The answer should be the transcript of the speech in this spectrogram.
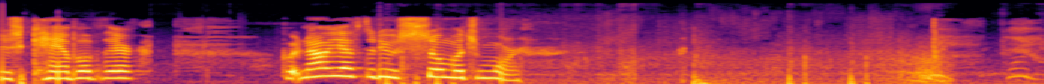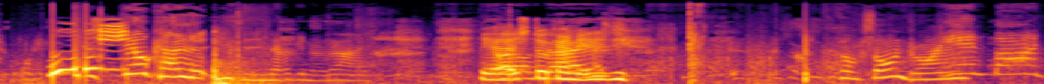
just camp up there, but now you have to do so much more. It's still kind of easy, not gonna lie. Yeah, it's Um, still kind of easy. So, someone join. Ian Bond,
